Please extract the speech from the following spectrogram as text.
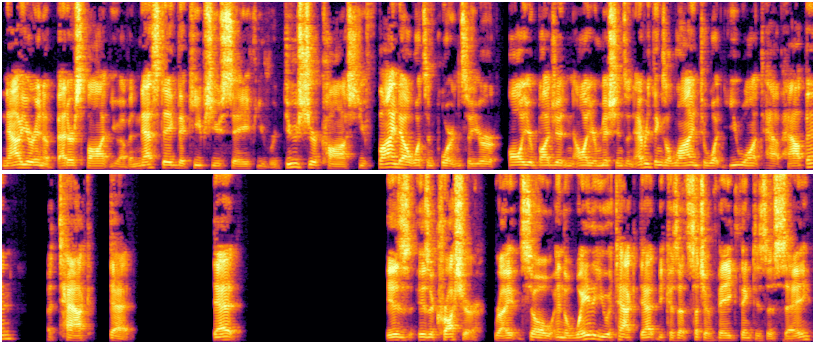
Now you're in a better spot. You have a nest egg that keeps you safe. You reduce your costs. You find out what's important. So your all your budget and all your missions and everything's aligned to what you want to have happen. Attack debt. Debt is is a crusher, right? So in the way that you attack debt, because that's such a vague thing to just say,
